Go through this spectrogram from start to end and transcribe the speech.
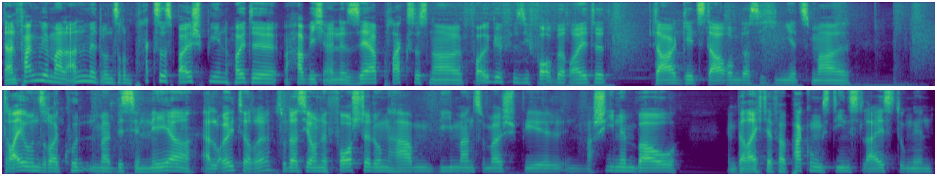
Dann fangen wir mal an mit unseren Praxisbeispielen. Heute habe ich eine sehr praxisnahe Folge für Sie vorbereitet. Da geht es darum, dass ich Ihnen jetzt mal drei unserer Kunden mal ein bisschen näher erläutere, sodass sie auch eine Vorstellung haben, wie man zum Beispiel im Maschinenbau, im Bereich der Verpackungsdienstleistungen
